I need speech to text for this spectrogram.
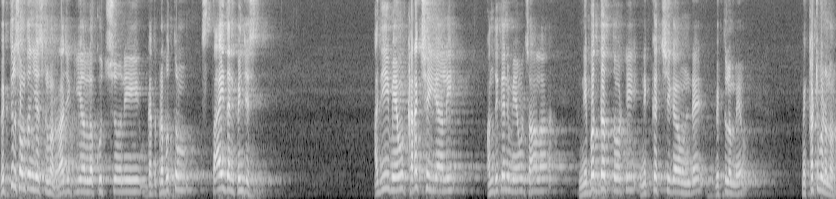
వ్యక్తులు సొంతం చేసుకున్నారు. రాజకీయాల్లో కూర్చొని గత ప్రభుత్వం స్థాయి దాన్ని పెంచేసింది. అది మేము కరెక్ట్ చేయాలి అందుకని మేము చాలా నిబద్ధతతోటి నిక్కచ్చిగా ఉండే వ్యక్తులు మేము. మేము కట్టుబడి ఉన్నాం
